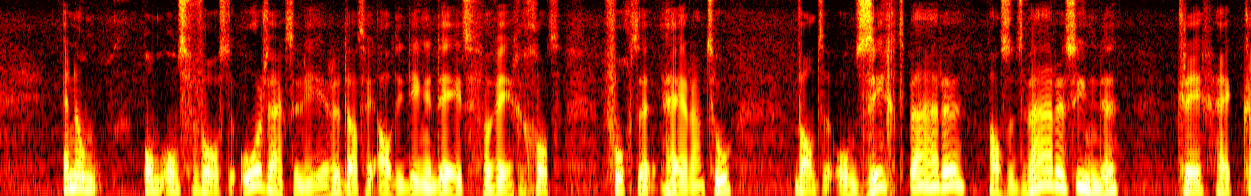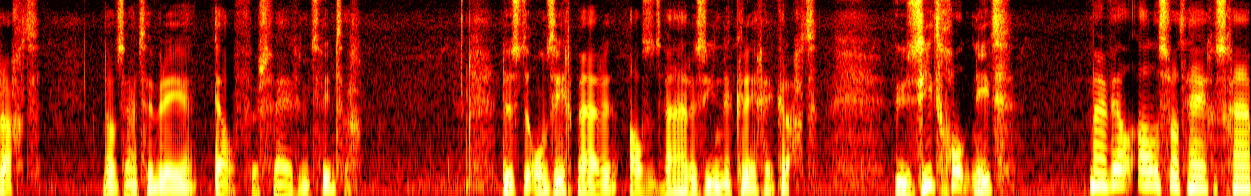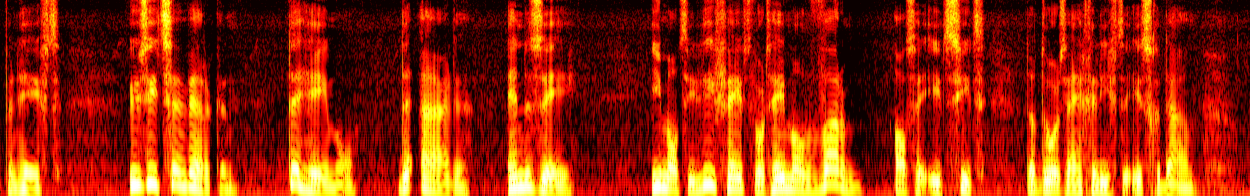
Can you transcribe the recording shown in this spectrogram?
En om, om ons vervolgens de oorzaak te leren dat hij al die dingen deed vanwege God, voegde hij eraan toe, want de onzichtbare, als het ware ziende, kreeg hij kracht. Dat is uit Hebreeën 11, vers 25. Dus de onzichtbare, als het ware ziende, kreeg hij kracht. U ziet God niet, maar wel alles wat hij geschapen heeft. U ziet zijn werken, de hemel, de aarde en de zee. Iemand die lief heeft, wordt helemaal warm als hij iets ziet dat door zijn geliefde is gedaan.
